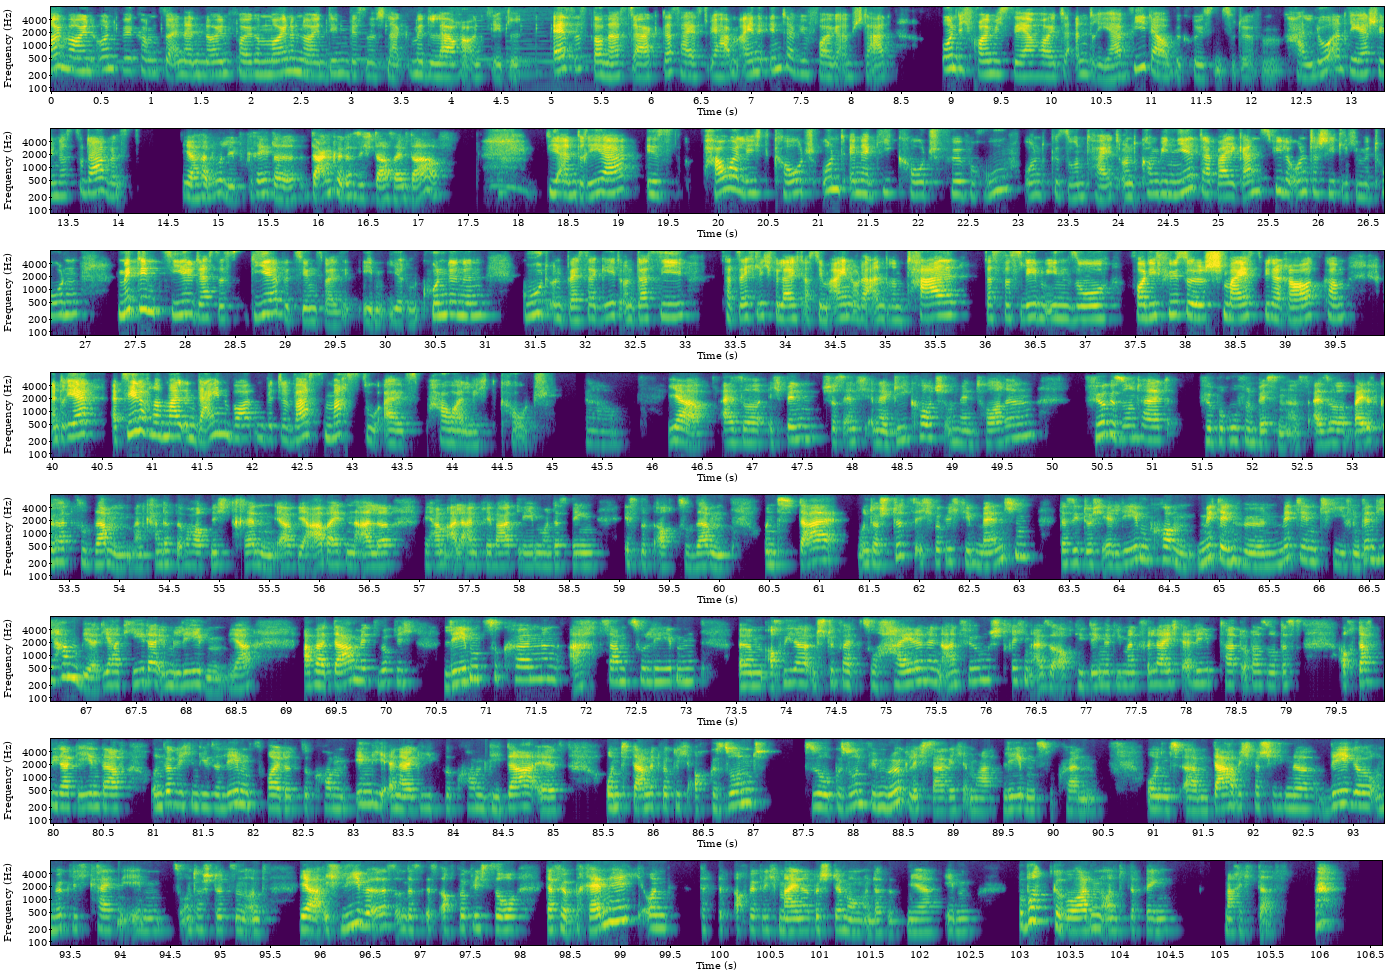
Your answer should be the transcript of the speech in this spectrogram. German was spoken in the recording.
Moin Moin und willkommen zu einer neuen Folge Moin um Neun, dem Business Schnack mit Laura und Gretel. Es ist Donnerstag, das heißt, wir haben eine Interviewfolge am Start und ich freue mich sehr, heute Andrea Wiedau begrüßen zu dürfen. Hallo Andrea, schön, dass du da bist. Ja, hallo liebe Gretel, danke, dass ich da sein darf. Die Andrea ist Powerlicht-Coach und Energiecoach für Beruf und Gesundheit und kombiniert dabei ganz viele unterschiedliche Methoden mit dem Ziel, dass es dir beziehungsweise eben ihren Kundinnen gut und besser geht und dass sie tatsächlich vielleicht aus dem einen oder anderen Tal, dass das Leben ihnen so vor die Füße schmeißt, wieder rauskommen. Andrea, erzähl doch noch mal in deinen Worten bitte, was machst du als Powerlicht-Coach? Genau. Ja, also ich bin schlussendlich Energiecoach und Mentorin für Gesundheit, für Beruf und Business. Also beides gehört zusammen. Man kann das überhaupt nicht trennen. Ja, wir arbeiten alle, wir haben alle ein Privatleben und deswegen ist es auch zusammen. Und da unterstütze ich wirklich die Menschen, dass sie durch ihr Leben kommen mit den Höhen, mit den Tiefen, denn die haben wir, die hat jeder im Leben. Ja, aber damit wirklich leben zu können, achtsam zu leben, ähm, auch wieder ein Stück weit zu heilen, in Anführungsstrichen, also auch die Dinge, die man vielleicht erlebt hat oder so, dass auch das wieder gehen darf und wirklich in diese Lebensfreude zu kommen, in die Energie zu kommen, die da ist und damit wirklich auch gesund so gesund wie möglich, sage ich immer, leben zu können. Und ähm, da habe ich verschiedene Wege und Möglichkeiten eben zu unterstützen. Und ja, ich liebe es und das ist auch wirklich so, dafür brenne ich und das ist auch wirklich meine Bestimmung und das ist mir eben bewusst geworden und deswegen mache ich das.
